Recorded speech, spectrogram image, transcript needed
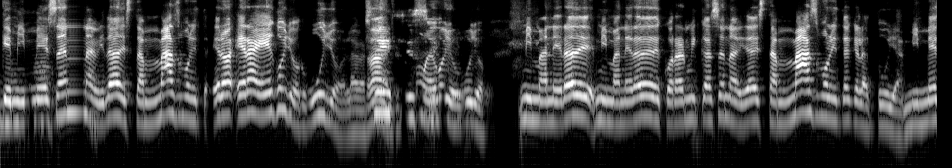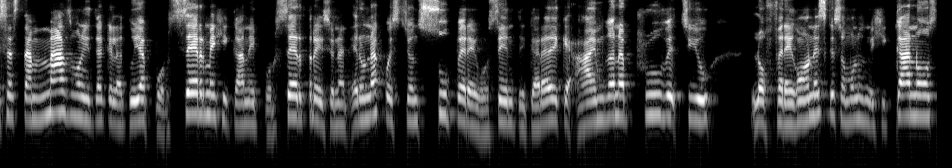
que mi mesa de Navidad está más bonita. Era, era ego y orgullo, la verdad. Sí, es sí, como sí. ego y orgullo. Mi manera, de, mi manera de decorar mi casa de Navidad está más bonita que la tuya. Mi mesa está más bonita que la tuya por ser mexicana y por ser tradicional. Era una cuestión súper egocéntrica. Era de que I'm gonna prove it to you, lo fregones que somos los mexicanos,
